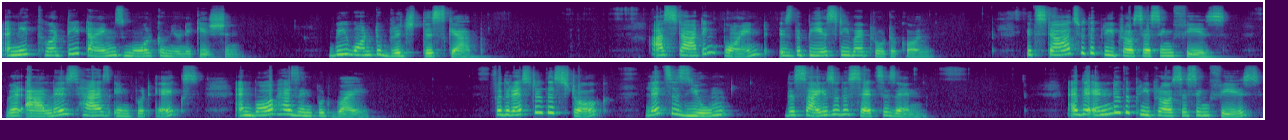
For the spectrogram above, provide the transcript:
and need 30 times more communication we want to bridge this gap. Our starting point is the PSTY protocol. It starts with the preprocessing phase, where Alice has input X and Bob has input Y. For the rest of this talk, let's assume the size of the sets is n. At the end of the preprocessing phase,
